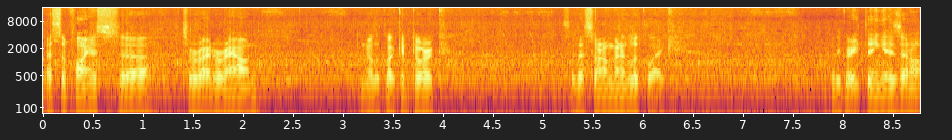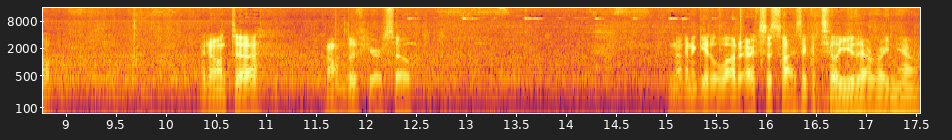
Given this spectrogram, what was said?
That's the point, it's uh, to ride around, you know, look like a dork. So that's what I'm going to look like. But the great thing is I don't, I don't, uh, I don't live here, so I'm not going to get a lot of exercise. I can tell you that right now.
